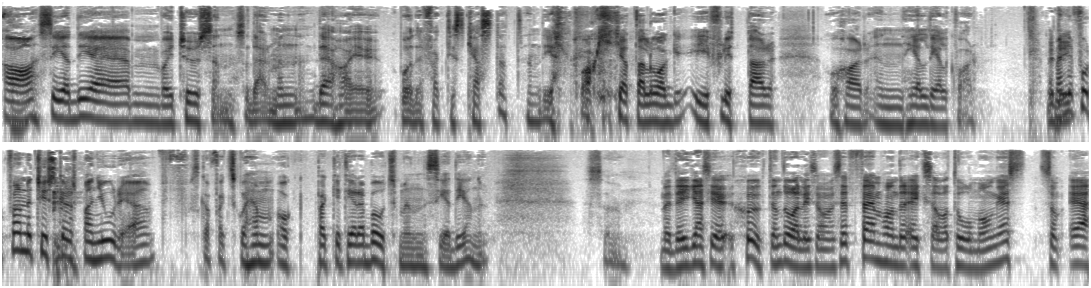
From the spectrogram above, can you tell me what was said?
ja, CD mm, var ju tusen sådär, men det har jag ju både faktiskt kastat en del bakkatalog i flyttar och har en hel del kvar. Men, Men det, är fortfarande tyskar och spanjorer. Jag ska faktiskt gå hem och paketera Boats med en CD nu. Så, men det är ganska sjukt ändå, liksom. Vi ser 500 ex av Atomångest, som är,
